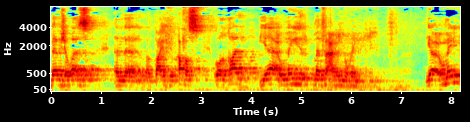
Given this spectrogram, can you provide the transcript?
باب جواز الطائر في القفص وقال يا عمير ما فعل النغير. يا عمير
